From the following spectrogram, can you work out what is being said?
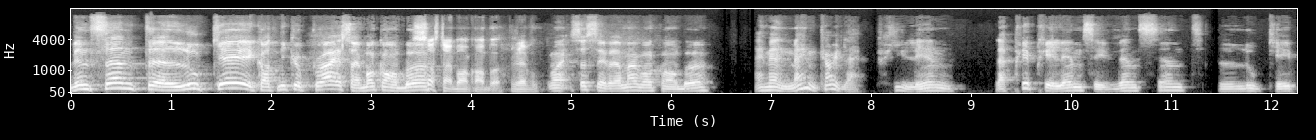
Vincent Luque contre Nico Price, un bon combat. Ça, c'est un bon combat, j'avoue. Ouais, ça, c'est vraiment un bon combat. Hey man, même quand la prélim, la pré-prélim, c'est Vincent Luque et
